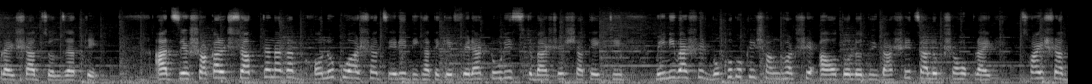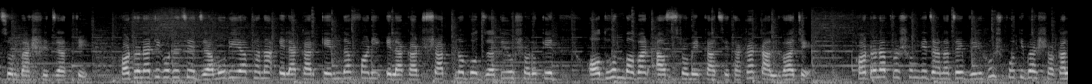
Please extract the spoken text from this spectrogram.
প্রায় সাতজন যাত্রী আজ সকাল সাতটা নাগাদ ঘন কুয়াশা চেরে দীঘা থেকে ফেরা টুরিস্ট বাসের সাথে একটি মিনি বাসের মুখোমুখি সংঘর্ষে আহত হল দুই বাসের চালক সহ প্রায় ছয় সাতজন বাসের যাত্রী। ঘটনাটি ঘটেছে জামুরিয়া থানা এলাকার কেন্দাফাড়ি এলাকার ষাট জাতীয় সড়কের অধম বাবার আশ্রমের কাছে থাকা কালভাটে। ঘটনা প্রসঙ্গে জানা যায়, বৃহস্পতিবার সকাল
